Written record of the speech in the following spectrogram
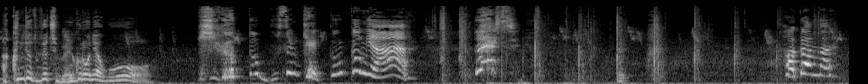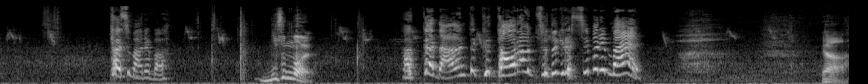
아, 근데 도대체 왜 그러냐고. 이것도 무슨 개꿍꿍이야! 아이씨! 아까 말 다시 말해봐. 무슨 말? 아까 나한테 그 더러운 주둥이를 씹으린 말. 야,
